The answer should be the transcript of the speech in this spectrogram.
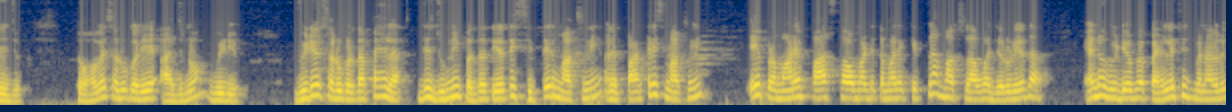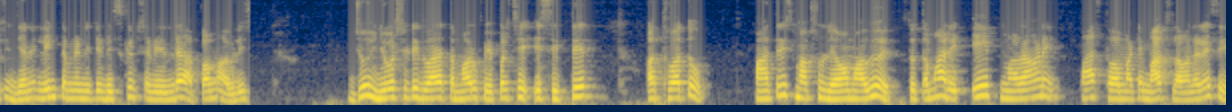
લેજો. તો હવે શરૂ કરીએ આજનો વીડિયો. વીડિયો શરૂ કરતાં પહેલાં જે જૂની પદ્ધતિ હતી સિત્તેર માર્ક્સની અને પાંત્રીસ માર્ક્સની, એ પ્રમાણે પાસ થવા માટે તમારે કેટલા માર્ક્સ લાવવા જરૂરી હતા, એનો વીડિયો મેં પહેલેથી જ બનાવેલો છે, જેની લિંક તમને નીચે ડિસ્ક્રિપ્શનની અંદર આપવામાં આવેલી છે. જો યુનિવર્સિટી દ્વારા તમારું પેપર છે એ સિત્તેર અથવા તો પાંત્રીસ માર્ક્સનું લેવામાં આવ્યું હોય તો તમારે એ પ્રમાણે પાસ થવા માટે માર્ક્સ લાવવાના રહેશે.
